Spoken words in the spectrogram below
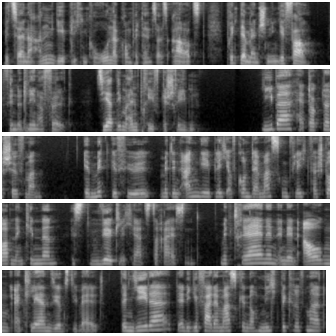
Mit seiner angeblichen Corona-Kompetenz als Arzt bringt er Menschen in Gefahr, findet Lena Völk. Sie hat ihm einen Brief geschrieben. Lieber Herr Dr. Schiffmann, Ihr Mitgefühl mit den angeblich aufgrund der Maskenpflicht verstorbenen Kindern ist wirklich herzzerreißend. Mit Tränen in den Augen erklären sie uns die Welt. Denn jeder, der die Gefahr der Maske noch nicht begriffen hat,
